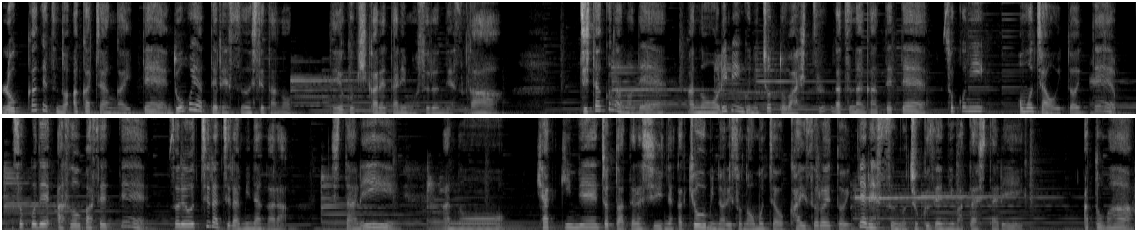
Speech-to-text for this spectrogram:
6ヶ月の赤ちゃんがいてどうやってレッスンしてたのってよく聞かれたりもするんですが自宅なのであのリビングにちょっと和室がつながっててそこにおもちゃを置いといてそこで遊ばせてそれをチラチラ見ながらしたりあの100均でちょっと新しいなんか興味のありそうなおもちゃを買い揃えといてレッスンの直前に渡したりあとは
